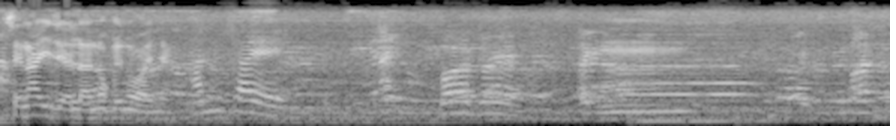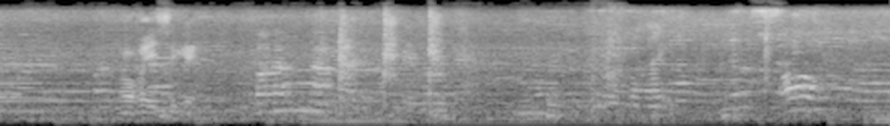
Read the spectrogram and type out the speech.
Si Nigel, ano kinuha niya? Ano siya eh? Burger. Mm. Okay, sige. Nangingi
